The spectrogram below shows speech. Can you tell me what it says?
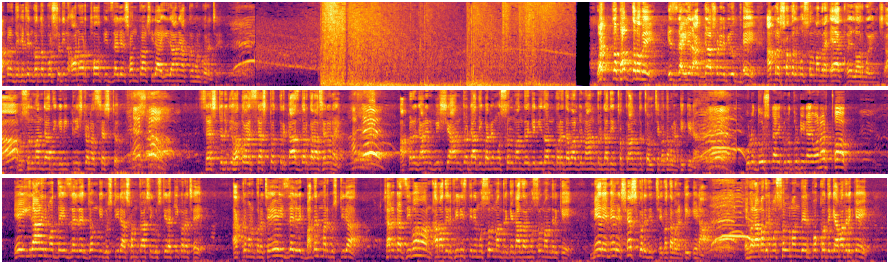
আপনারা দেখেছেন গত পরশু দিন অনর্থক ইসরায়েলের সন্ত্রাসীরা ইরানে আক্রমণ করেছে। ঐক্যবদ্ধভাবে ইসরায়েলের আগ্রাসনের বিরুদ্ধে আমরা সকল মুসলমানরা এক হয়ে লড়বো ইনশা মুসলমান জাতিকে নিকৃষ্ট না শ্রেষ্ঠ? শ্রেষ্ঠ। শ্রেষ্ঠ যদি হতে হয় শ্রেষ্ঠত্বের কাজ দরকার আছে না নাই? আছে। আপনারা জানেন বিশ্বে আন্তর্জাতিকভাবে মুসলমানদেরকে নিধন করে দেওয়ার জন্য আন্তর্জাতিক চক্রান্ত চলছে, কথা বলেন ঠিক কিনা? কোনো দোষ নাই, কোনো ত্রুটি নাই, অনর্থক। এই ইরানের মধ্যে ইসরায়েলের জঙ্গি গোষ্ঠীরা, সন্ত্রাসী গোষ্ঠীরা কি করেছে? আক্রমণ করেছে। এই ইসরায়েলের বাদেনমার গোষ্ঠীরা, সারাটা জীবন আমাদের ফিলিস্তিনি মুসলমানদেরকে, গাজার মুসলমানদেরকে মেরে মেরে শেষ করে দিচ্ছে, কথা বলেন ঠিক কিনা? এখন আমাদের মুসলমানদের পক্ষ থেকে আমাদেরকে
